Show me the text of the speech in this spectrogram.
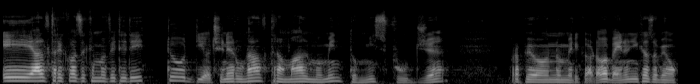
E altre cose che mi avete detto, Dio, ce n'era un'altra ma al momento mi sfugge proprio non mi ricordo. Vabbè, in ogni caso abbiamo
